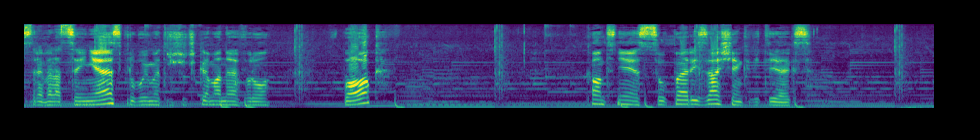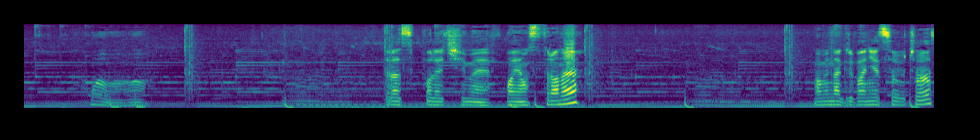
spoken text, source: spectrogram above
jest rewelacyjnie. Spróbujmy troszeczkę manewru w bok. Kąt nie jest super i zasięg VTX. Wow, wow. Teraz polecimy w moją stronę. Mamy nagrywanie cały czas.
